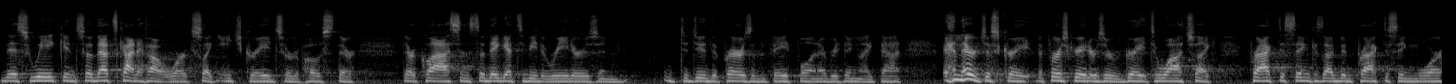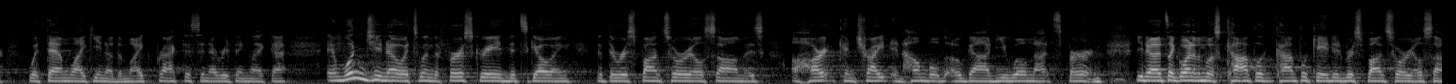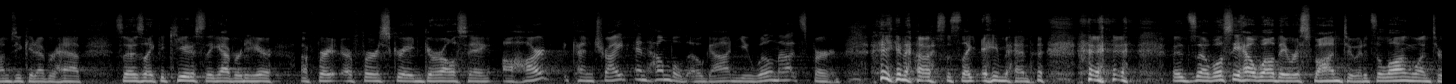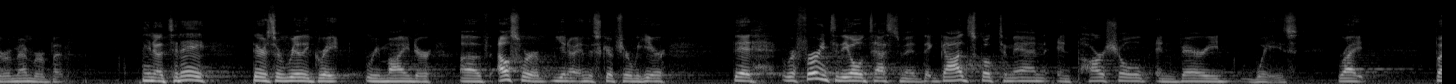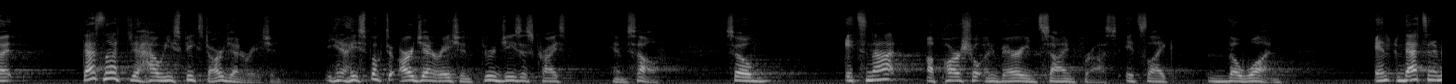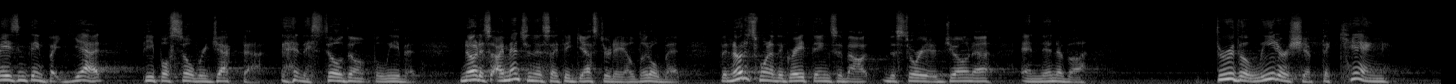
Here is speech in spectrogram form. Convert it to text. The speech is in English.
this week, and so that's kind of how it works. Like each grade sort of hosts their their class, and so they get to be the readers and to do the prayers of the faithful and everything like that. And they're just great. The first graders are great to watch, like practicing, because I've been practicing more with them, like you know the mic practice and everything like that. And wouldn't you know, it's when the first grade that's going that the responsorial psalm is, A heart contrite and humbled, O God, you will not spurn. You know, it's like one of the most compl- complicated responsorial psalms you could ever have. So it's like the cutest thing ever to hear a, fir- a first grade girl saying, A heart contrite and humbled, O God, you will not spurn. you know, it's just like, Amen. and so we'll see how well they respond to it. It's a long one to remember, but, you know, today there's a really great reminder of elsewhere, you know, in the scripture we hear that referring to the Old Testament, that God spoke to man in partial and varied ways, right? But that's not how he speaks to our generation. You know, he spoke to our generation through Jesus Christ himself. So it's not a partial and varied sign for us. It's like the one. And that's an amazing thing, but yet people still reject that. and they still don't believe it. Notice, I mentioned this, I think, yesterday a little bit, but notice one of the great things about the story of Jonah and Nineveh. Through the leadership, the king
